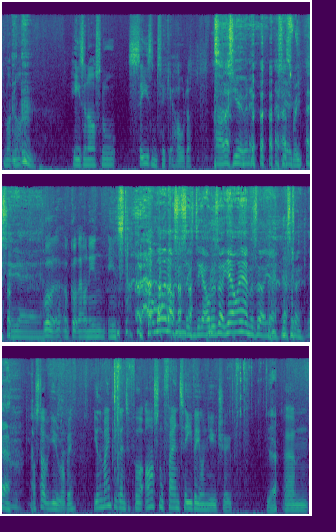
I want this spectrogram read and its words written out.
You might not. He's an Arsenal season ticket holder. Oh, that's you, isn't it? That's, That's you. me. That's you. Yeah, yeah, yeah. Well, I've got that on Ian, Ian Stone. oh, mine Arsenal season ticket holder as well. Yeah, I am as well. Yeah, that's true. Yeah. I'll start with you, Robbie. You're the main presenter for Arsenal Fan TV on YouTube. Yeah. Um,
